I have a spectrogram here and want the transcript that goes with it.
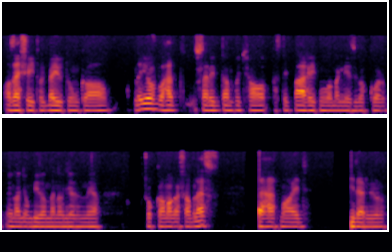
az esélyt, hogy bejutunk a, a playoffba. Hát szerintem, hogyha ezt egy pár hét múlva megnézzük, akkor én nagyon bízom benne, hogy ennél sokkal magasabb lesz, tehát majd kiderül.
